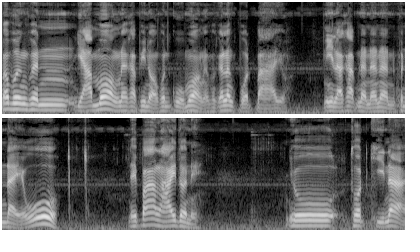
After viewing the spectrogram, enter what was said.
มาเบิ่งเพิ่นยามมองนะครับ พี่น้องเพิ่นกูมองนะเพิ่นกำลังปลดปลาอยู่ นี่แหละครับนั่นนั่นนั่นเพิ่นได้โอ้ได้ปลาหลายตัวนี่อยู่ทดขี่นาค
